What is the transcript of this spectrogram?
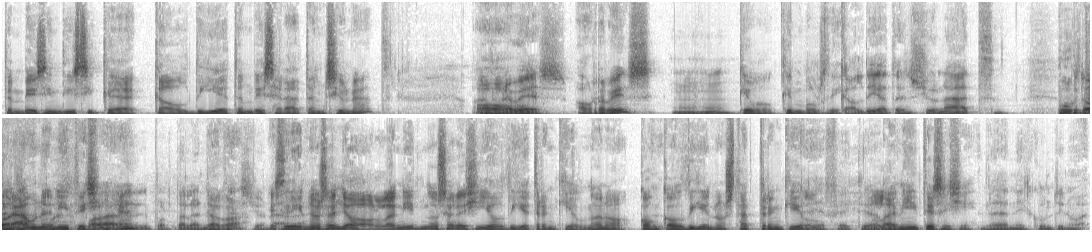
també és indici que, que el dia també serà tensionat? Al revés. Al revés? Uh -huh. Què, què em vols dir? Que el dia tensionat Portarà dona- una nit així, eh? Porta la nit tensionada. És a dir, no és allò, la nit no serà així el dia tranquil, no, no. Com que el dia no ha estat tranquil, la nit és així. La nit continua.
